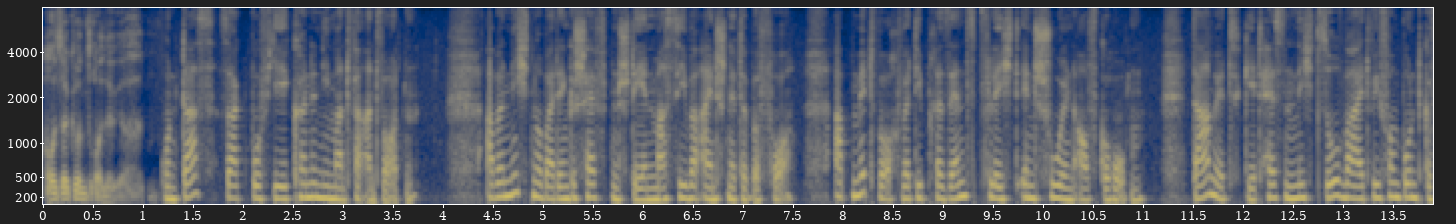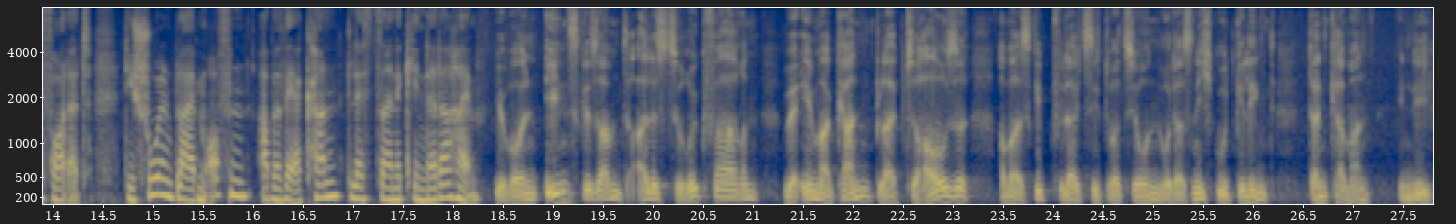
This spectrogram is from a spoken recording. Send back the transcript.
außer Kontrolle geraten. Und das, sagt Bouffier, könne niemand verantworten. Aber nicht nur bei den Geschäften stehen massive Einschnitte bevor. Ab Mittwoch wird die Präsenzpflicht in Schulen aufgehoben. Damit geht Hessen nicht so weit wie vom Bund gefordert. Die Schulen bleiben offen, aber wer kann, lässt seine Kinder daheim. Wir wollen insgesamt alles zurückfahren. Wer immer kann, bleibt zu Hause. Aber es gibt vielleicht Situationen, wo das nicht gut gelingt. Dann kann man in die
